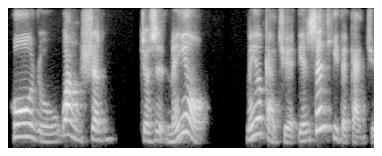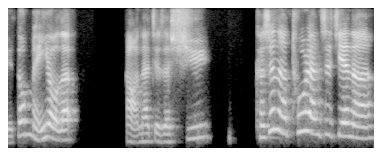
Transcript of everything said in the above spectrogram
忽如妄生，就是没有。没有感觉，连身体的感觉都没有了，好，那就是虚。可是呢，突然之间呢，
